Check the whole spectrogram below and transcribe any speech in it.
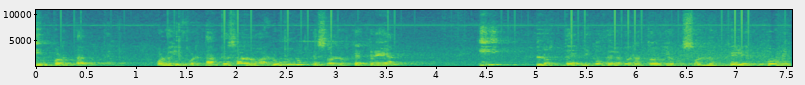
importantes? Pues los importantes son los alumnos, que son los que crean, y los técnicos de laboratorio, que son los que les ponen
